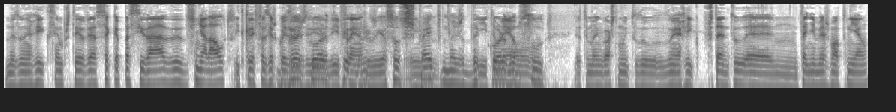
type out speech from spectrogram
mas o Henrique sempre teve essa capacidade de sonhar alto e de querer fazer coisas de acordo, diferentes. Pedro, eu sou suspeito, mas de e acordo é um- absoluto. Eu também gosto muito do, do Henrique, portanto eh, tenho a mesma opinião.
